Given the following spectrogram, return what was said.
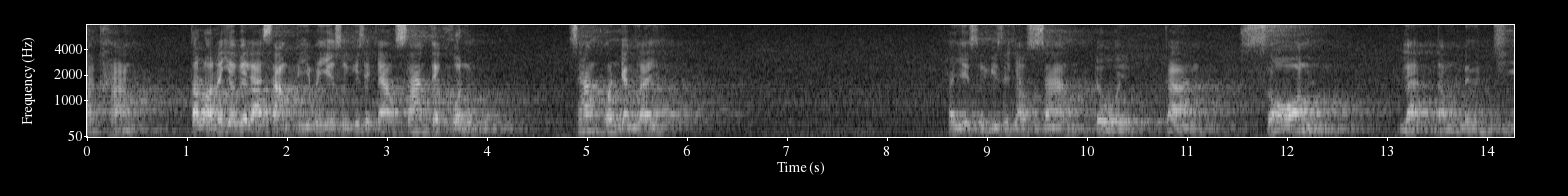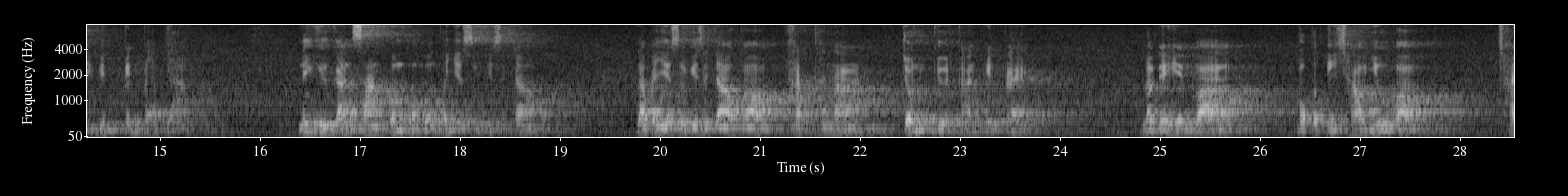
อาคาร ตลอดระยะเวลาสามปีพระเยซูคริสต์เจ้าสร้างแต่คนสร้างคนอย่างไร พระเยซูคริสต์เจ้าสร้างโดยการ สอนและดำเนินชีวิตเป็นแบบอย่าง นี่คือการสร้างคนขององค์พระเยซูคริสต์เจ้า และพระเยซูคริสต์เจ้าก็พัฒนาจนเกิดการเปลี่ยนแปลง เราจะเห็นว่าปกติชาวยิวก็ใช้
